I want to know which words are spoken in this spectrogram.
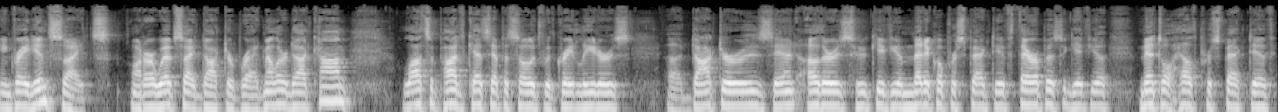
and great insights on our website, drbradmiller.com. Lots of podcast episodes with great leaders, uh, doctors, and others who give you a medical perspective, therapists who give you a mental health perspective,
